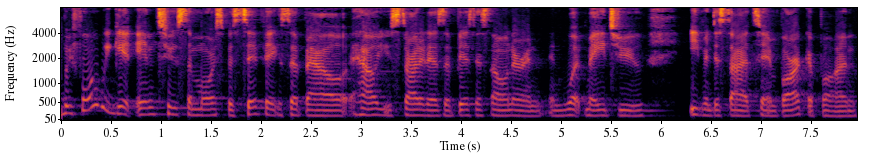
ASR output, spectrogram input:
Before we get into some more specifics about how you started as a business owner and, and what made you even decide to embark upon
